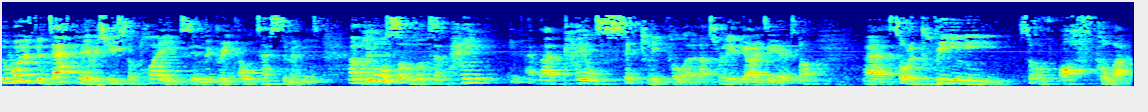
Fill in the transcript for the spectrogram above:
The word for death here is used for plagues in the Greek Old Testament. And the horse sort of looks a paint, a pale, sickly colour. That's really the idea. It's not uh, sort of greeny, sort of off colour.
